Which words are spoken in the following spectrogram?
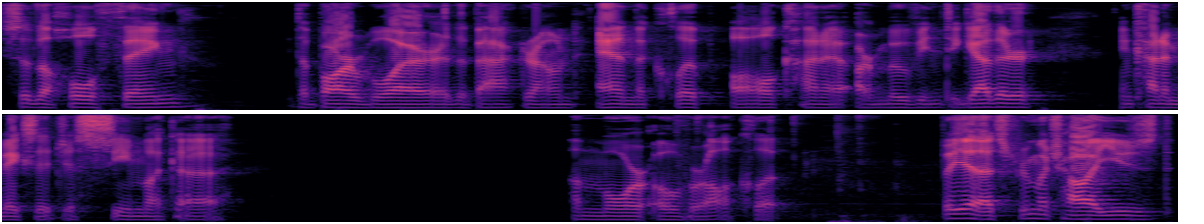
So the whole thing, the barbed wire, the background, and the clip all kind of are moving together and kind of makes it just seem like a a more overall clip. But yeah, that's pretty much how I used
